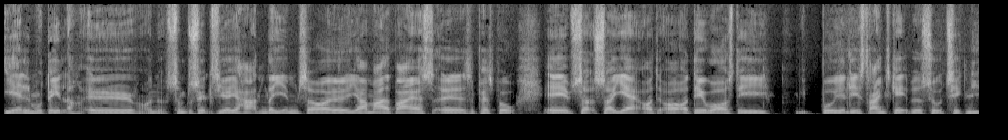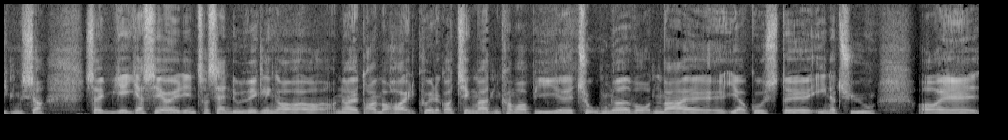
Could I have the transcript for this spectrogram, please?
i alle modeller. Øh, og som du selv siger, jeg har den derhjemme, så øh, jeg er meget bias, øh, så pas på. Øh, så, så ja, og, og, og det er jo også det både jeg læste regnskabet og så teknikken, så, så jeg, jeg ser jo et interessant udvikling, og, og når jeg drømmer højt, kunne jeg da godt tænke mig, at den kommer op i 200, øh, hvor den var øh, i august øh, 21, og øh,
